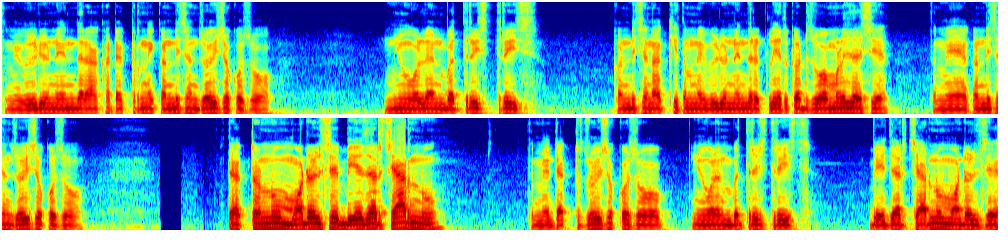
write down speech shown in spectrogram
તમે વિડીયોની અંદર આખા ટ્રેક્ટરની કન્ડિશન જોઈ શકો છો. ન્યૂ ઓલેન બત્રીસ ત્રીસ. કન્ડિશન આખી તમને વિડીયોની અંદર ક્લિયર કટ જોવા મળી જશે. તમે કન્ડિશન જોઈ શકો છો. ટ્રેક્ટરનું મોડલ છે બે હજાર ચારનું. તમે ટ્રેક્ટર જોઈ શકો છો. ન્યૂ ઓલેન બત્રીસ ત્રીસ. બે હજાર ચારનું મોડલ છે.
